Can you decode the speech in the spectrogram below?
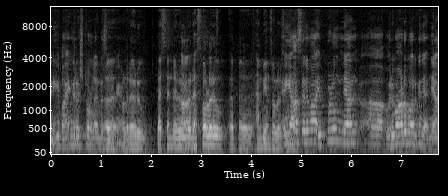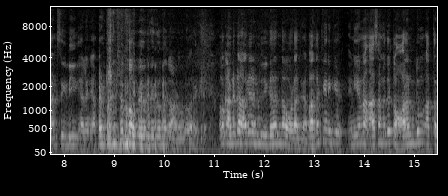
എനിക്ക് ഭയങ്കര ഇഷ്ടമുള്ള എന്റെ സിനിമയാണ്. വളരെ ഒരു പ്ലസന്റ് ഒരു രസമുള്ളൊരു ആംബിയൻസ് ഉള്ള എനിക്ക് ആ സിനിമ ഇപ്പോഴും ഞാൻ ഒരുപാട് പേർക്ക് ഞാൻ- സി ഡി അല്ലെങ്കിൽ ഞാൻ പെൺഡ്രൈവിൽ കോപ്പി ചെയ്തിട്ട് ഇതൊന്ന് കാണുമെന്ന് പറയും. അപ്പൊ കണ്ടിട്ട് ആൾക്കാർ എന്നോട് എന്താ ഓടാൻ? അപ്പൊ അതൊക്കെ എനിക്ക് എനിക്ക് ആ സമയത്ത് ടോറന്റും അത്ര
